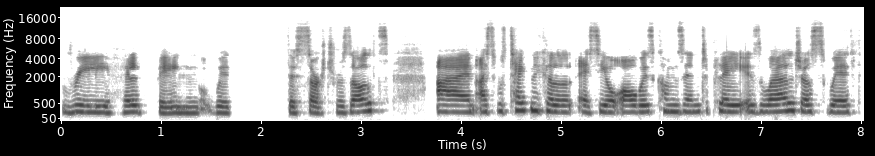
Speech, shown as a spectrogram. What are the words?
really helping with the search results. And I suppose technical SEO always comes into play as well, just with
